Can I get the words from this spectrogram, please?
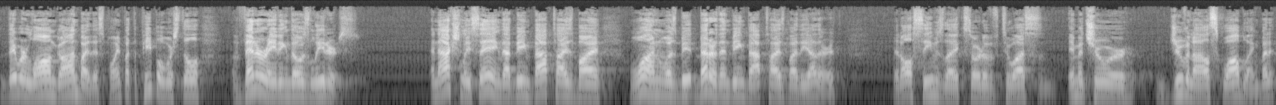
they were long gone by this point, but the people were still venerating those leaders and actually saying that being baptized by one was be- better than being baptized by the other. It, it all seems like sort of to us immature, juvenile squabbling, but it,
